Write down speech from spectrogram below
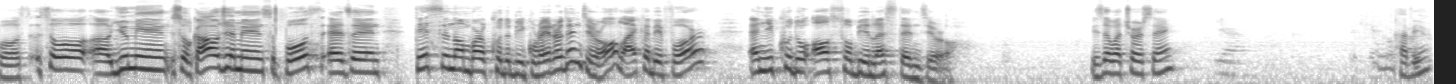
Both. So uh, you mean, so Gaussian means both as in this number could be greater than zero, like before, and it could also be less than zero. Is that what you're saying? Javier?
